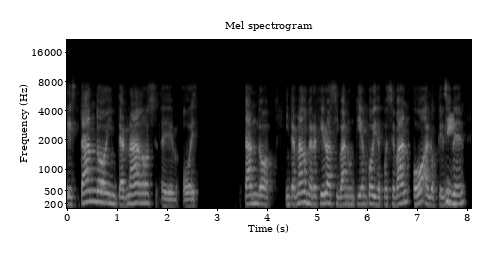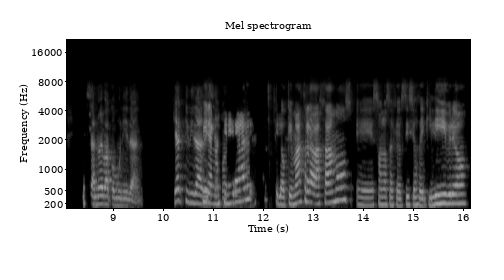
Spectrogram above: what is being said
Estando internados eh, o estando internados, me refiero a si van un tiempo y después se van, o a los que viven en esa nueva comunidad. ¿Qué actividades? Mira, en general, lo que más trabajamos eh, son los ejercicios de equilibrio,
